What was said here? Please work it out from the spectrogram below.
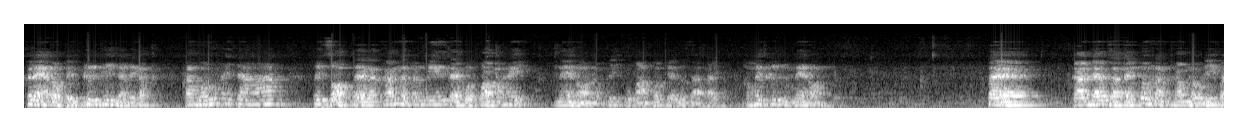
คะแนนออกเป็นครึ่งๆกันเลยครับทางคนรู้อาจารย์ ไปสอบแต่ละครั้งเนี่ยมันมีแต่บทความมาให้แน่นอนครับนี่คือความเข้าใจภาษาไทยเขาให้ครึ่งแน่นอน แต่การใช้ภาษาไทยต้องนำคำเหล่านี้ไป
